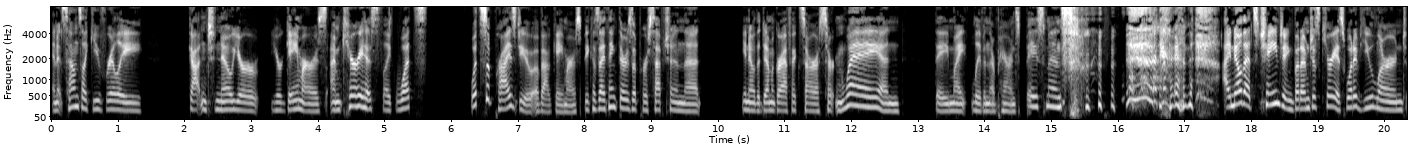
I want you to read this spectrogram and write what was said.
and it sounds like you've really gotten to know your your gamers. I'm curious, like what's what surprised you about gamers? Because I think there's a perception that you know the demographics are a certain way and they might live in their parents' basements. and I know that's changing, but I'm just curious, what have you learned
